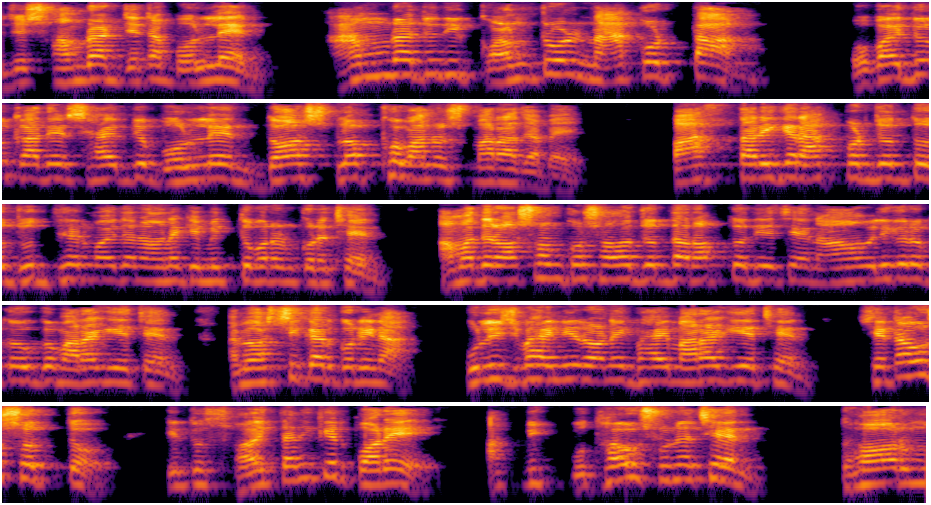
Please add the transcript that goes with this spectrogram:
যে সম্রাট যেটা বললেন, আমরা যদি কন্ট্রোল না করতাম, ওবায়দুল কাদের সাহেব যে বললেন, দশ লক্ষ মানুষ মারা যাবে। পাঁচ তারিখের আগ পর্যন্ত যুদ্ধের ময়দানে অনেকে মৃত্যুবরণ করেছেন। আমাদের অসংখ্য সহযোদ্ধা রক্ত দিয়েছেন, আওয়ামী লীগেরও কেউ কেউ মারা গিয়েছেন। আমি অস্বীকার করি না। পুলিশ বাহিনীর অনেক ভাই মারা গিয়েছেন, সেটাও সত্য। কিন্তু ছয় তারিখের পরে আপনি কোথাও শুনেছেন, ধর্ম,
